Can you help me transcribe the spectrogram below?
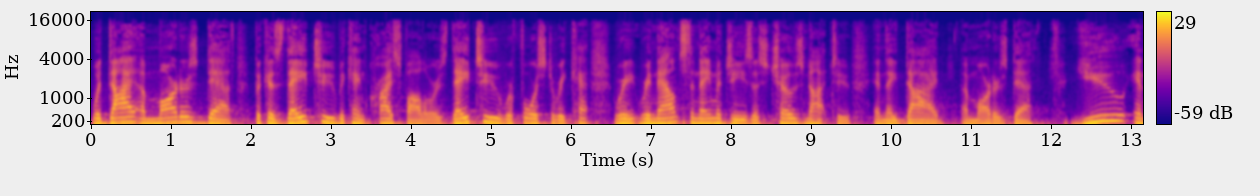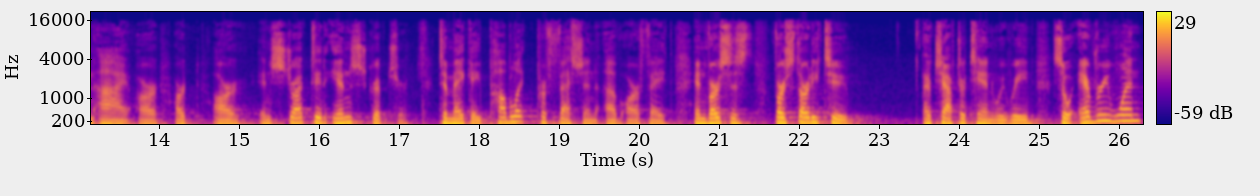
would die a martyr's death because they too became Christ followers. They too were forced to reca- re- renounce the name of Jesus, chose not to, and they died a martyr's death. You and I are, are, are instructed in Scripture to make a public profession of our faith. In verses, verse 32 of chapter 10, we read So everyone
